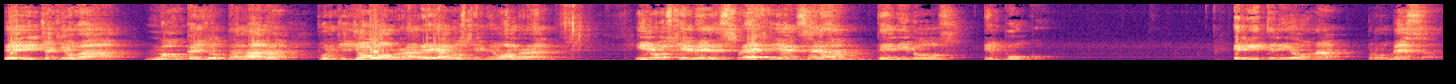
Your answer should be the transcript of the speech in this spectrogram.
he dicho a Jehová, nunca yo te porque yo honraré a los que me honran, y los que me desprecian serán tenidos en poco. Elí tenía una promesa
